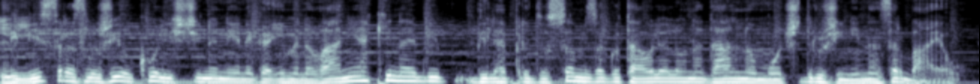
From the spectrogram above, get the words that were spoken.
Lilis razloži okoliščine njenega imenovanja, ki naj bi bile predvsem zagotavljalo nadaljno moč družini Nazarbajev.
